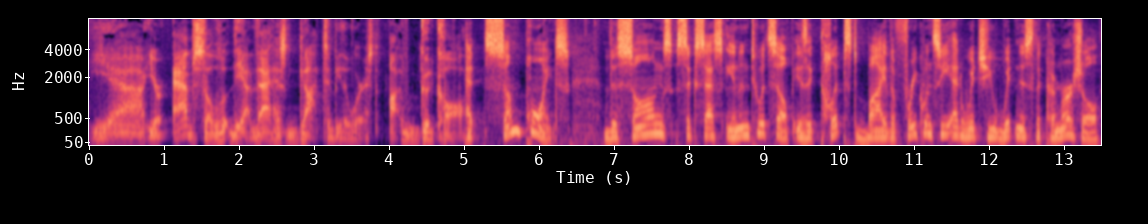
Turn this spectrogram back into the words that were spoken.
Yeah, you're absolutely. Yeah, that has got to be the worst. Uh, good call. At some points, the song's success in and to itself is eclipsed by the frequency at which you witness the commercial,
